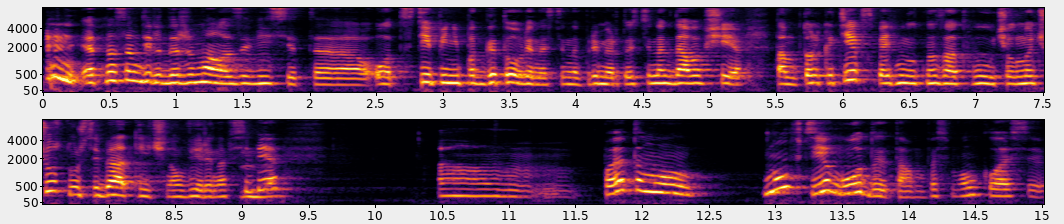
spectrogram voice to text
это на самом деле даже мало зависит э, от степени подготовленности, например. То есть иногда вообще там только текст пять минут назад выучил, но чувствуешь себя отлично, уверенно в себе. Ам, Поэтому, ну, в те годы, там, в восьмом классе,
